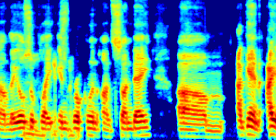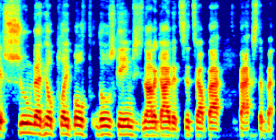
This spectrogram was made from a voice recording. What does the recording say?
Um, they also mm, play in Brooklyn on Sunday. Um, again, I assume that he'll play both those games. He's not a guy that sits out back backs to back,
